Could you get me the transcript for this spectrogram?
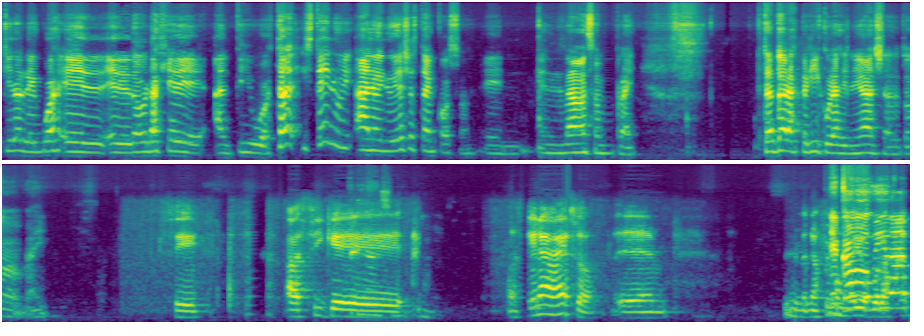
quiero el lenguaje, el, el doblaje antiguo. Está, está en ah, no, Inuyasha está en Coso, en, en Amazon Prime. Están todas las películas de Inuyasha, todo ahí. Sí. Así que. Así que nada, eso. Eh, nos fuimos Cabo medio por Viva, las-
